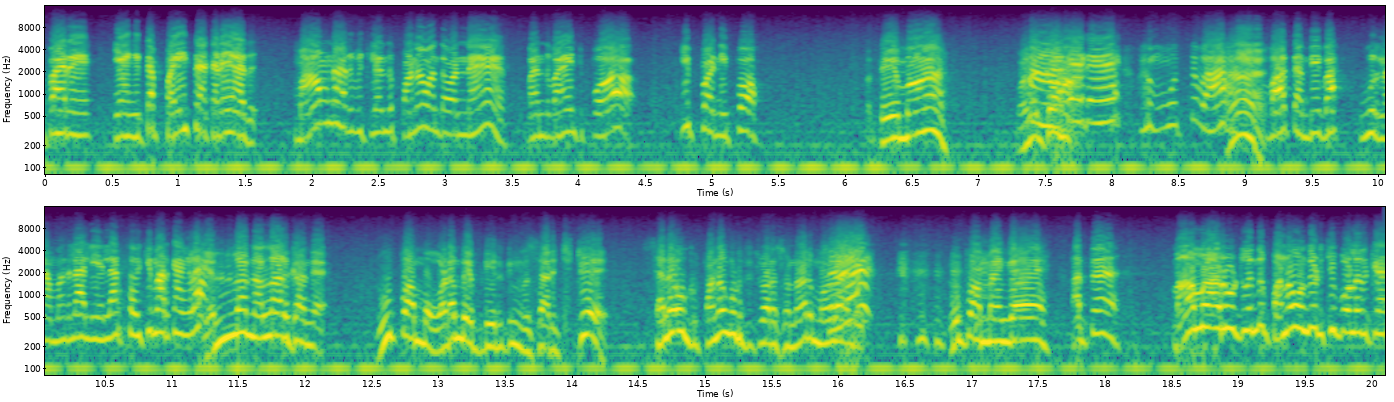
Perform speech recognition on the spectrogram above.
இந்த பாரு என்கிட்ட பைசா கிடையாது. மாமனார் வீட்ல இருந்து பணம் வந்த உடனே வந்து வாங்கிட்டு போ. இப்ப நீ போ. அத்தையம்மா வணக்கம். அடடே, முத்து வா. தம்பி வா. ஊர்ல முதலாளி எல்லாம் சௌக்கியமா இருக்காங்களா? எல்லாம் நல்லா இருக்காங்க. ரூபா அம்மா உடம்பு எப்படி இருக்குன்னு விசாரிச்சுட்டு செலவுக்கு பணம் கொடுத்துட்டு வர சொன்னாரு முதலாளி. ரூபா அம்மா எங்க? அத்தை மாமனார் வீட்ல இருந்து பணம் வந்துடுச்சு போல இருக்க.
